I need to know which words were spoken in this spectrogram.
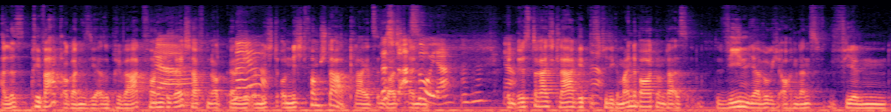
alles privat organisiert, also privat von Ja. Gesellschaften organisiert Naja. und, nicht, und nicht vom Staat. Klar, jetzt in Das, Deutschland. ach so, ja. Mhm, ja. In Österreich, klar, gibt es viele Gemeindebauten und da ist Wien ja wirklich auch in ganz vielen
